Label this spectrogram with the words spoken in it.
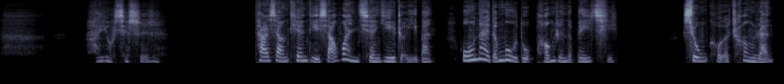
还有些时日。”他像天底下万千医者一般，无奈的目睹旁人的悲戚，胸口的怅然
